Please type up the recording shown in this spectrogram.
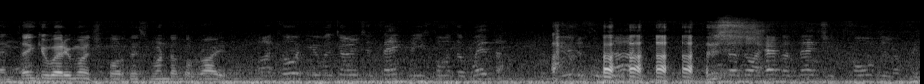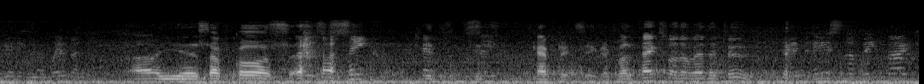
and thank you very much for this wonderful ride. I thought you were going to thank me for the weather. The beautiful day. because I have a magic formula for getting the weather. Oh yes, of course. It's a secret. it's, it's secret. kept it secret. Well, thanks for the weather too. And here's the big boat coming, see it?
